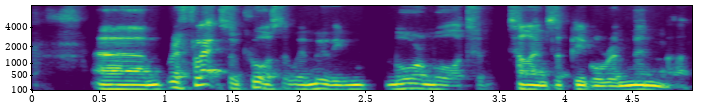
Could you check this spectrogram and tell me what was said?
um, reflects, of course, that we're moving more and more to times that people remember.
